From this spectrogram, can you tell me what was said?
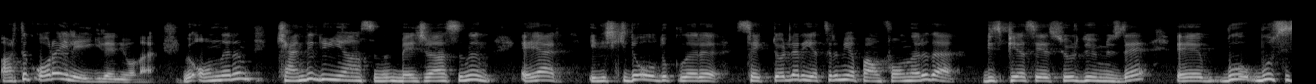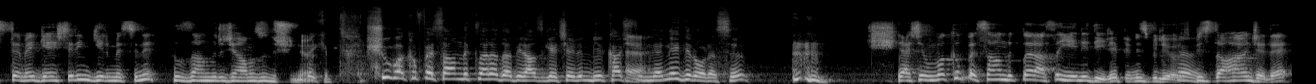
artık orayla ilgileniyorlar. Ve onların kendi dünyasının, mecrasının eğer ilişkide oldukları sektörlere yatırım yapan fonları da biz piyasaya sürdüğümüzde e, bu bu sisteme gençlerin girmesini hızlandıracağımızı düşünüyorum. Peki. Şu vakıf ve sandıklara da biraz geçelim birkaç Evet. cümle. Nedir orası? Ya şimdi vakıf ve sandıklar aslında yeni değil. Hepimiz biliyoruz. Evet. Biz daha önce de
